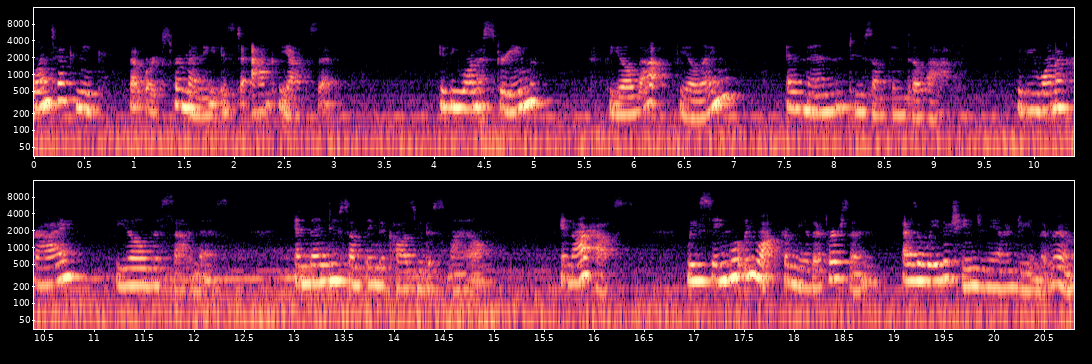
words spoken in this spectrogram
One technique that works for many is to act the opposite. If you want to scream, feel that feeling and then do something to laugh. If you want to cry, feel the sadness, and then do something to cause you to smile. In our house, we sing what we want from the other person as a way to change the energy in the room.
